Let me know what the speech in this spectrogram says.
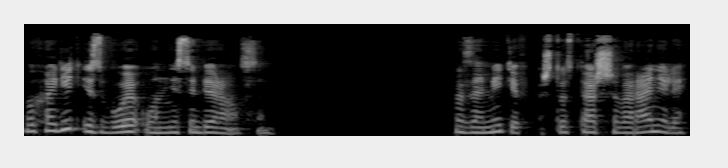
выходить из боя он не собирался. Заметив, что старшего ранили,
